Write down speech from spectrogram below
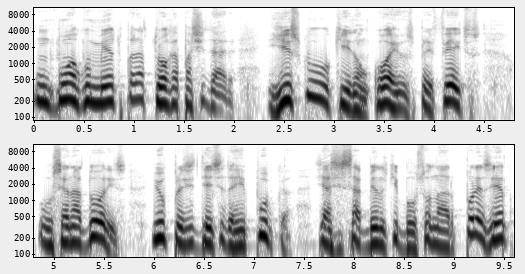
um bom argumento para a troca partidária. Risco que não corre os prefeitos, os senadores e o presidente da República, já se sabendo que Bolsonaro, por exemplo,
